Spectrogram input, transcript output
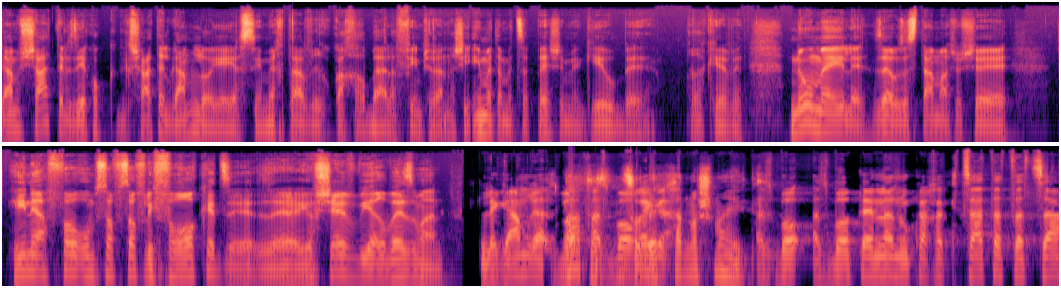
גם שאטל זה יהיה שאטל גם לא יהיה ישים איך תעביר כל כך הרבה אלפים של אנשים אם אתה מצפה שהם יגיעו ברכבת נו מילא זהו זה סתם משהו ש... הנה הפורום סוף סוף לפרוק את זה זה יושב בי הרבה זמן. לגמרי אז בוא, לא, אז בוא רגע, חד משמעית. אז בוא, אז בוא תן לנו ככה קצת הצצה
